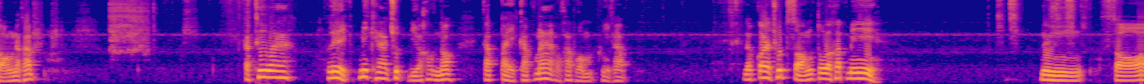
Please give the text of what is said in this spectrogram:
สองนะครับก็ถือว่าเลขมีแค่ชุดเดียวครับผมเนาะกลับไปกลับมาเอาครับผมนี่ครับ แล้วก็ชุดสองตัวครับมีหนึ่งสอง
